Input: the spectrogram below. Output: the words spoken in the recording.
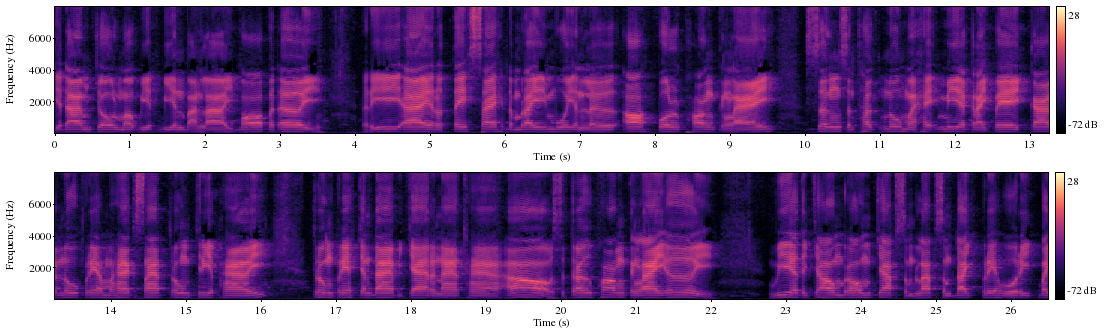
ជាដើមចូលមកបៀតបៀនបានឡើយបពិតអើយរីឯរទេសសេះដំរីមួយអន្លើអស់ពលផងទាំងឡាយសឹងសន្ធឹកនោះមហិមាក្រៃពេកកាលនោះព្រះមហាក្សត្រទ្រង់ជ្រាបហើយទ្រង់ព្រះចន្ទាពិចារណាថាអោសត្រូវផងទាំងឡាយអើយ វាទៅចោមរោមចាប់សម្លាប់សម្ដេចព្រះវរិកបៃ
